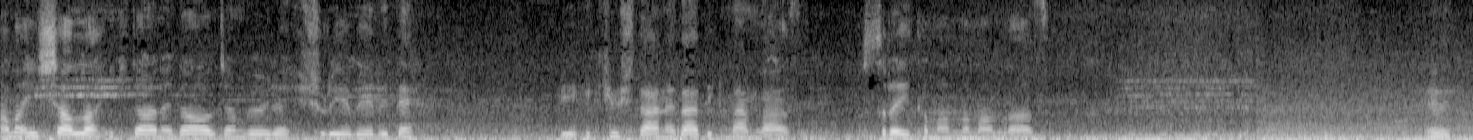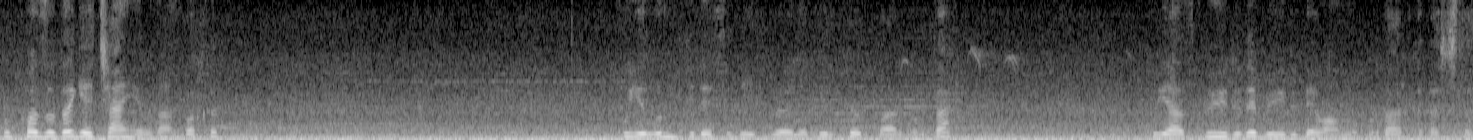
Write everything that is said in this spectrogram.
Ama inşallah iki tane daha alacağım böyle şuraya beri de. Bir iki üç tane daha dikmem lazım. Bu sırayı tamamlamam lazım. Evet bu pazı da geçen yıldan bakın. Bu yılın fidesi değil böyle bir kök var burada. Bu yaz büyüdü de büyüdü devamlı burada arkadaşlar.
